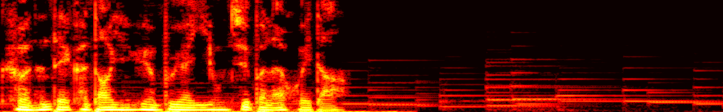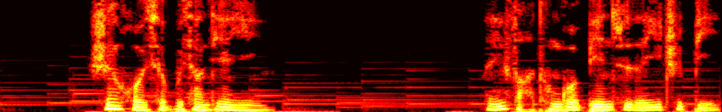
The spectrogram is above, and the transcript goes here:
可能得看导演愿不愿意用剧本来回答。生活却不像电影，没法通过编剧的一支笔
